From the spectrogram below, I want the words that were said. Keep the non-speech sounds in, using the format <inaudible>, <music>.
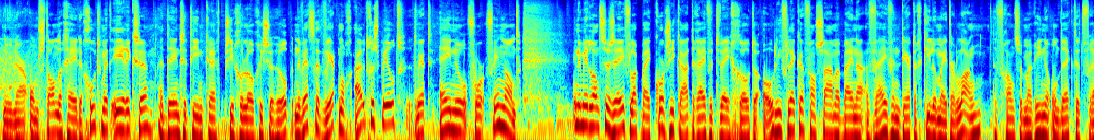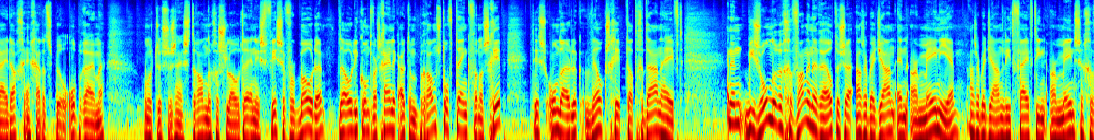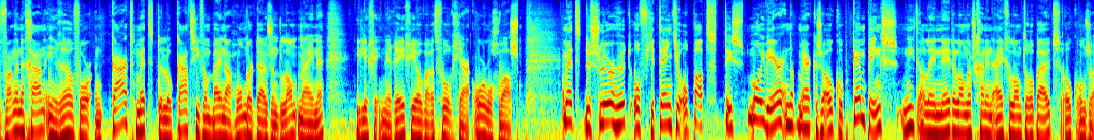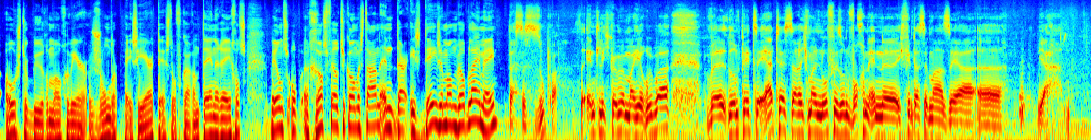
Nu naar omstandigheden goed met Eriksen. Het Deense team krijgt psychologische hulp. De wedstrijd werd nog uitgespeeld. Het werd 1-0 voor Finland. In de Middellandse Zee, vlakbij Corsica, drijven twee grote olievlekken van samen bijna 35 kilometer lang. De Franse marine ontdekt het vrijdag en gaat het spul opruimen. Ondertussen zijn stranden gesloten en is vissen verboden. De olie komt waarschijnlijk uit een brandstoftank van een schip. Het is onduidelijk welk schip dat gedaan heeft. En een bijzondere gevangenenruil tussen Azerbeidzjan en Armenië. Azerbeidzjan liet 15 Armeense gevangenen gaan in ruil voor een kaart met de locatie van bijna 100.000 landmijnen. Die liggen in een regio waar het vorig jaar oorlog was. Met de sleurhut of je tentje op pad. Het is mooi weer en dat merken ze ook op campings. Niet alleen Nederlanders gaan in eigen land erop uit. Ook onze oosterburen mogen weer zonder PCR-test of quarantaineregels bij ons op een grasveldje komen staan. En daar is deze man wel blij mee. Das ist super. Endlich können wir mal hier rüber. Ein PCR-Test, sage ich mal, nur so ein Wochenende, ich finde das immer sehr, äh, ja,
